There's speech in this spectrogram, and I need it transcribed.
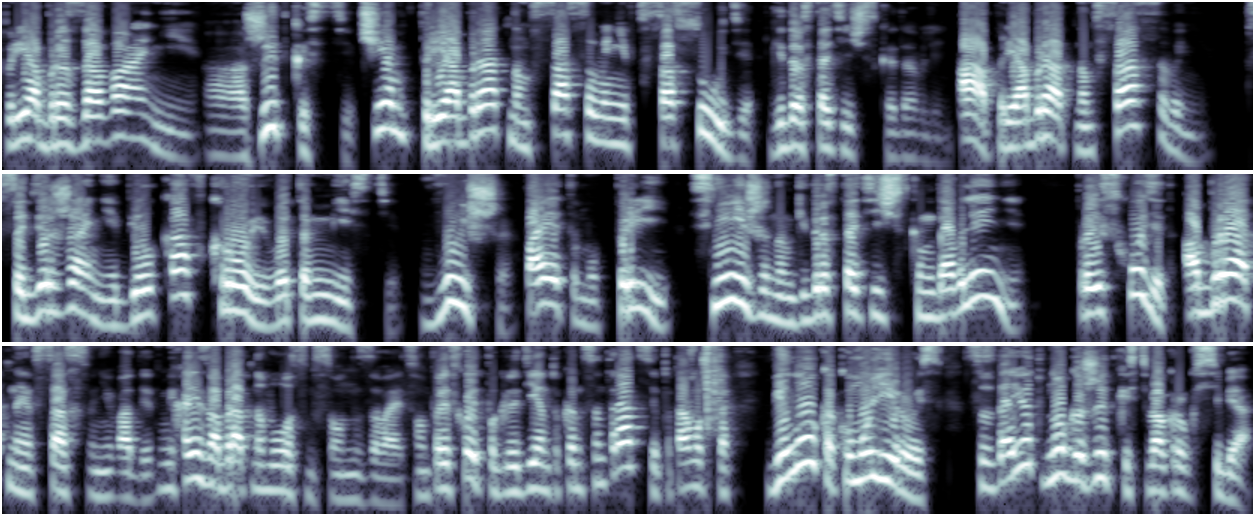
при образовании а, жидкости, чем при обратном всасывании в сосуде гидростатическое давление. А при обратном всасывании содержание белка в крови в этом месте выше. Поэтому при сниженном гидростатическом давлении происходит обратное всасывание воды. Это механизм обратного осмоса он называется. Он происходит по градиенту концентрации, потому что белок, аккумулируясь, создает много жидкости вокруг себя.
